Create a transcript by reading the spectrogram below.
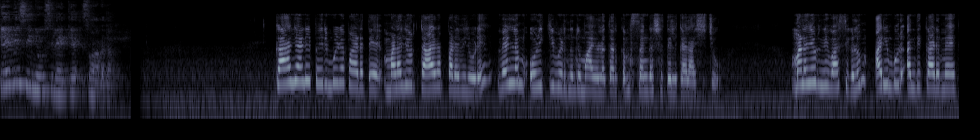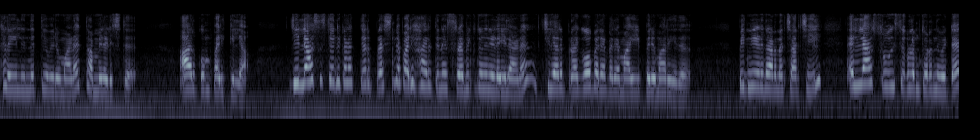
കെ വി സി ന്യൂസിലേക്ക് സ്വാഗതം. കാഞ്ഞാണി പെരുമ്പുഴ പാടത്തെ മണലൂർ താഴപ്പടവിലൂടെ വെള്ളം ഒഴുക്കിവിടുന്നതുമായുള്ള തർക്കം സംഘർഷത്തിൽ കലാശിച്ചു. മണലൂർ നിവാസികളും അരിമ്പൂർ അന്തിക്കാട് മേഖലയിൽ നിന്നെത്തിയവരുമാണ് തമ്മിലടിച്ചത്. ആർക്കും പരിക്കില്ല. ജില്ലാ അസിസ്റ്റന്റ് കളക്ടർ പ്രശ്ന പരിഹാരത്തിന് ശ്രമിക്കുന്നതിനിടയിലാണ് ചിലർ പ്രകോപനപരമായി പെരുമാറിയത്. പിന്നീട് നടന്ന ചർച്ചയിൽ എല്ലാ സ്ലൂയിസുകളും തുറന്നുവിട്ട്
